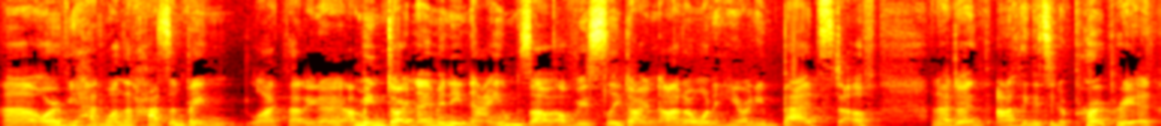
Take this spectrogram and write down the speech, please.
Uh, or have you had one that hasn't been like that? You know, I mean, don't name any names. Obviously, don't. I don't want to hear any bad stuff, and I don't. I think it's inappropriate.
